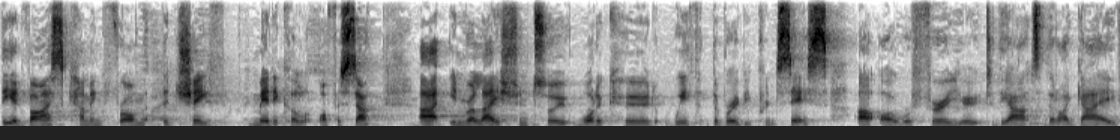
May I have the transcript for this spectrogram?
the advice coming from the Chief Medical Officer. Uh, in relation to what occurred with the Ruby Princess, uh, I'll refer you to the answer that I gave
